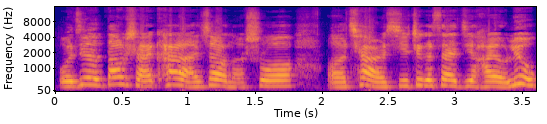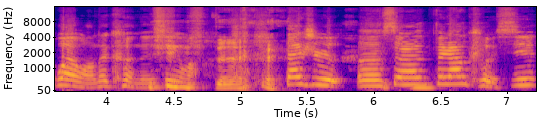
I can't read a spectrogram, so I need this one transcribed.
我记得当时还开玩笑呢，说，呃，切尔西这个赛季还有六冠王的可能性嘛。对。但是，呃，虽然 非常可惜，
